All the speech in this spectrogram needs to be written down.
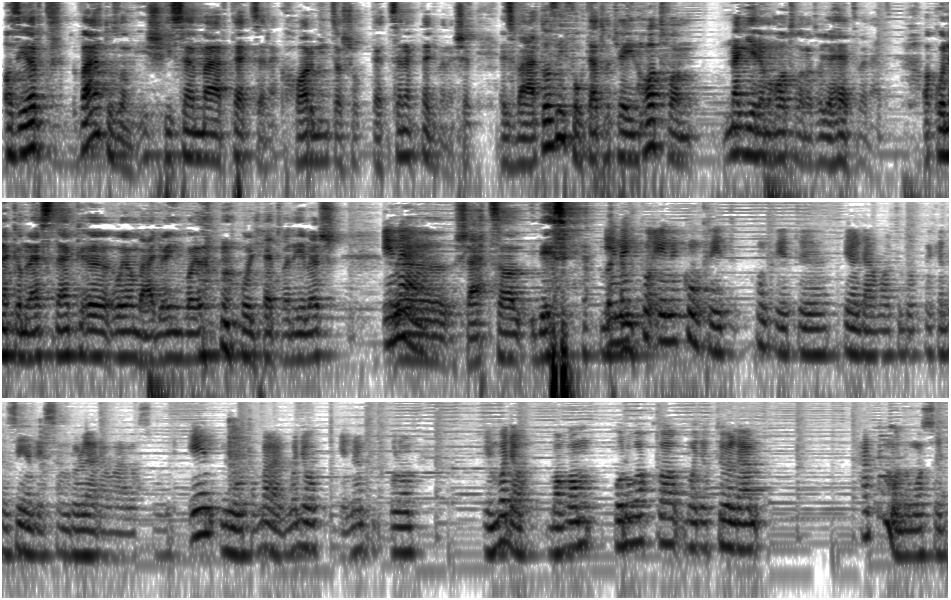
azért változom is, hiszen már tetszenek 30-asok, tetszenek 40-esek. Ez változni fog? Tehát, hogyha én 60, megérem a 60-at vagy a 70-et, akkor nekem lesznek ö, olyan vágyaim, vagy, hogy 70 éves én nem. Ö, sráccal idézőjelben. Én egy, én egy konkrét, konkrét példával tudok neked az én részemről erre válaszolni. Én mióta meleg vagyok, én nem titkolom, én vagy a magam korúakkal, vagy a tőlem, hát nem mondom azt, hogy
